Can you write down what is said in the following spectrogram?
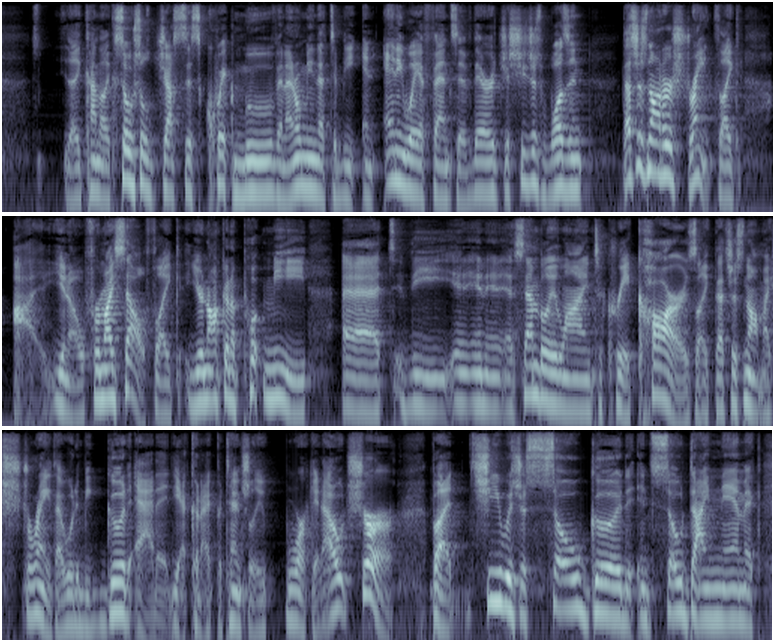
like kind of like social justice quick move, and I don't mean that to be in any way offensive. There just she just wasn't. That's just not her strength. Like I, you know, for myself, like you're not gonna put me at the in, in, an assembly line to create cars. Like that's just not my strength. I wouldn't be good at it. Yeah could i potentially work it out? Sure. But she was just so good and so dynamic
